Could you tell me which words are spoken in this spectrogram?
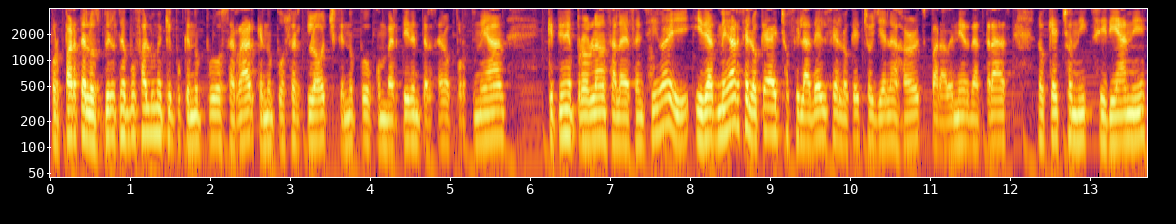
Por parte de los Bills de Buffalo, un equipo que no pudo cerrar, que no pudo ser clutch, que no pudo convertir en tercera oportunidad, que tiene problemas a la defensiva y, y, de admirarse lo que ha hecho Filadelfia, lo que ha hecho Jalen Hurts para venir de atrás, lo que ha hecho Nick Siriani,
